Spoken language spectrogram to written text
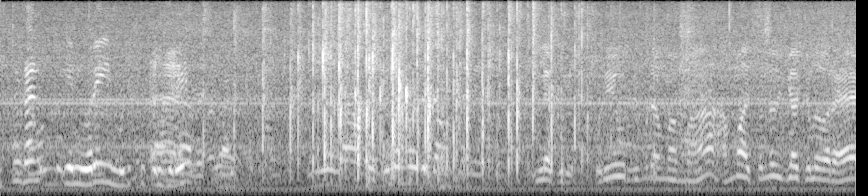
இத்துடன் என் உரையை முடித்துக் கொள்கிறேன். இல்லை ஒரே ஒரு நிமிடம் அம்மா. அம்மா சொன்னதுக்காக சொல்ல வரேன்.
